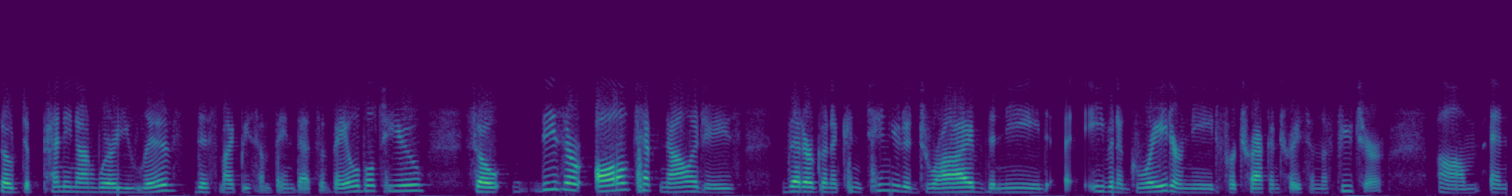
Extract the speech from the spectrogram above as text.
So, depending on where you live, this might be something that's available to you. So, these are all technologies that are going to continue to drive the need, even a greater need for track and trace in the future. Um, and,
